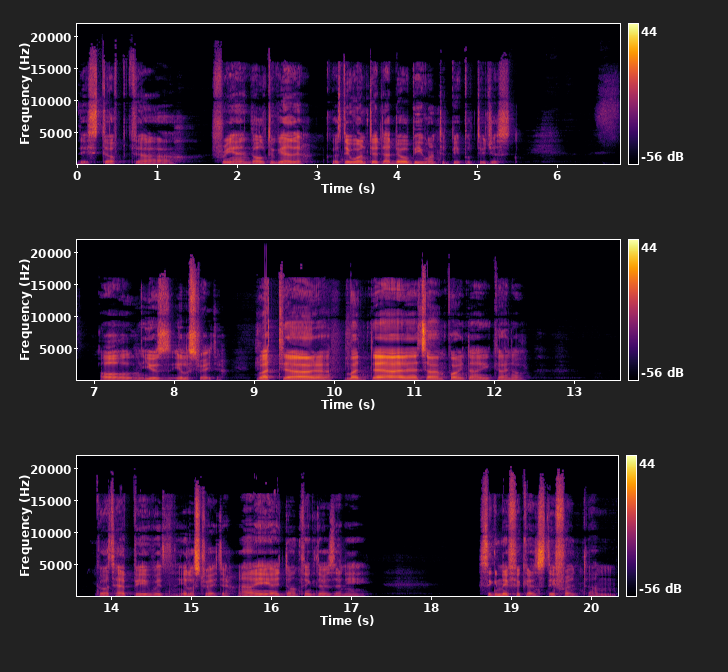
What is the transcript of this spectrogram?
They stopped uh, freehand altogether because they wanted Adobe wanted people to just all use Illustrator. But uh, but uh, at some point I kind of got happy with Illustrator. I I don't think there's any significance different. Um,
